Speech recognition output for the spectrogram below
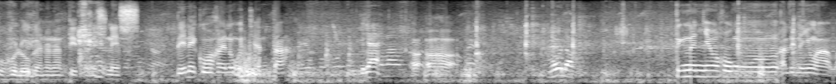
uhulugan na ng Tito Nisnes. Dini, kuha kayo ng 80. Ila. Oo. Tingnan nyo kung alin na yung ah,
